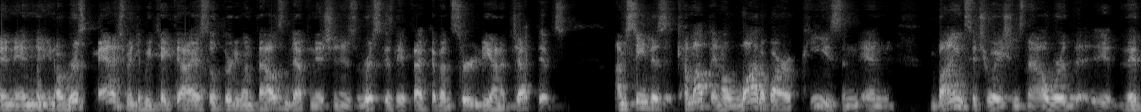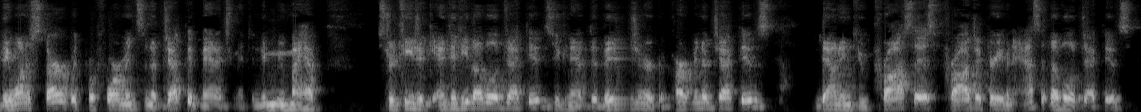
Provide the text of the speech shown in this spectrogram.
And, and you know, risk management, if we take the ISO 31000 definition, is risk is the effect of uncertainty on objectives. I'm seeing this come up in a lot of RFPs and, and buying situations now where they, they want to start with performance and objective management. And you might have strategic entity level objectives, you can have division or department objectives, down into process, project, or even asset level objectives,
